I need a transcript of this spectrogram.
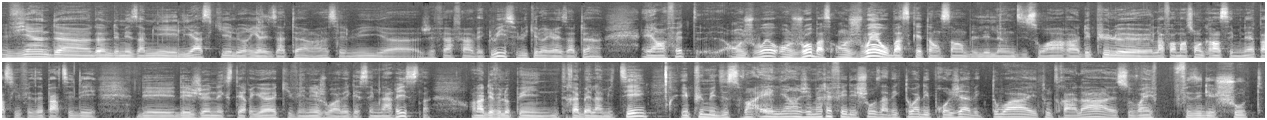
vient d'un de mes amis, Elias, qui est le réalisateur. hein. C'est lui, euh, je vais faire affaire avec lui, c'est lui qui est le réalisateur. Et en fait, on jouait, on jouait, au, basket ensemble les lundis soirs, euh, depuis la formation Grand Séminaire, parce qu'il faisait partie des, des- jeunes extérieurs qui venaient jouer avec les séminaristes. On a développé une très belle amitié. Et puis, il me dit souvent, Hey, Léon, j'aimerais faire des choses avec toi, des projets avec toi et tout ça là. Et souvent, il faisait des shoots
